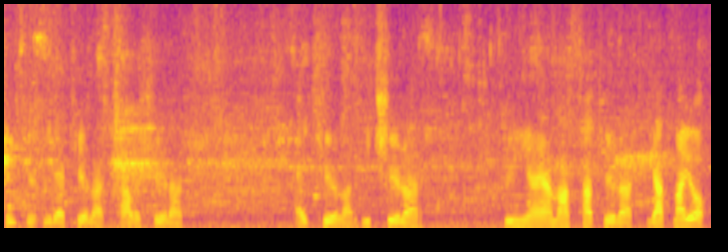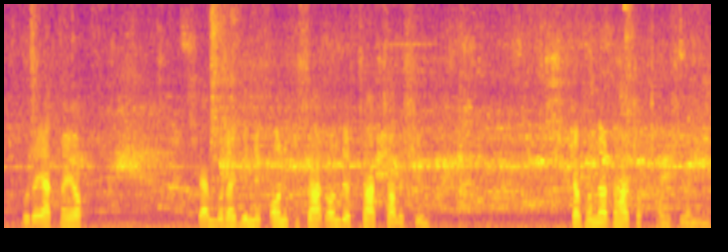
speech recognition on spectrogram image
Çünkü üretiyorlar, çalışıyorlar, ekiyorlar, biçiyorlar, dünyaya mal satıyorlar. Yatma yok, burada yatma yok. Ben burada günlük 12 saat, 14 saat çalışıyorum. Japonlar daha çok çalışıyor benden.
